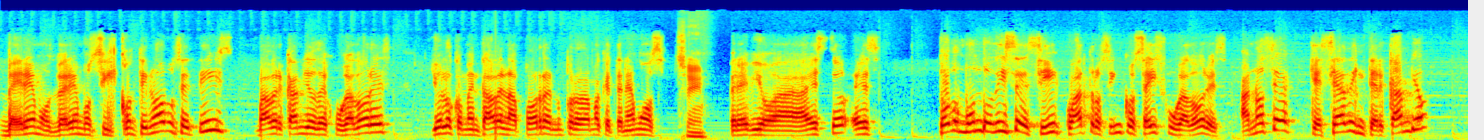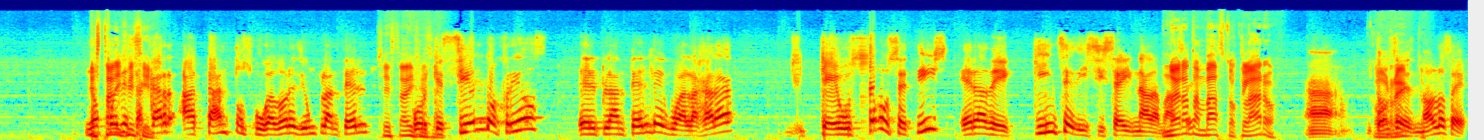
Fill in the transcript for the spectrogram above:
veremos, veremos. Si continúa Bucetich, va a haber cambio de jugadores. Yo lo comentaba en la porra en un programa que tenemos Sí, previo a esto es todo mundo dice sí, cuatro, cinco, seis jugadores. A no ser que sea de intercambio, no Está puede difícil. sacar a tantos jugadores de un plantel. sí. Porque siendo fríos, el plantel de Guadalajara que usó Bucetich era de 15, 16 nada más. no era ¿eh? tan vasto, claro. Ah, entonces, Correcto. no lo sé.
